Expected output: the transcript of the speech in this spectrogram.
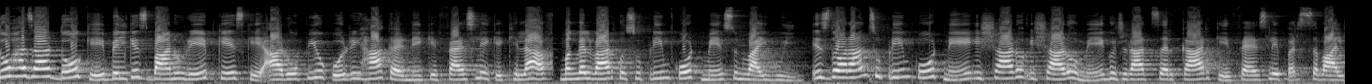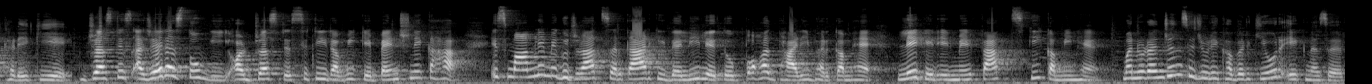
2002 के बिल्किस बानू रेप केस के आरोपियों को रिहा करने के फैसले के खिलाफ मंगलवार को सुप्रीम कोर्ट में सुनवाई हुई। इस दौरान सुप्रीम कोर्ट ने इशारों इशारों में गुजरात सरकार के फैसले पर सवाल खड़े किए। जस्टिस अजय रस्तोगी और जस्टिस सिटी रवि के बेंच ने कहा, इस मामले में गुजरात सरकार की दलीलें तो बहुत भारी भरकम है, लेकिन इनमें फैक्ट्स की कमी है। मनोरंजन से जुड़ी खबर की ओर एक नज़र।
